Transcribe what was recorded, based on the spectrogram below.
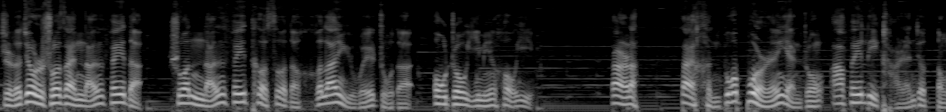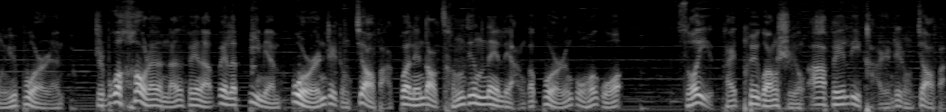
指的就是说在南非的。说南非特色的荷兰语为主的欧洲移民后裔，当然了，在很多布尔人眼中，阿非利卡人就等于布尔人。只不过后来的南非呢，为了避免布尔人这种叫法关联到曾经的那两个布尔人共和国，所以才推广使用阿非利卡人这种叫法。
